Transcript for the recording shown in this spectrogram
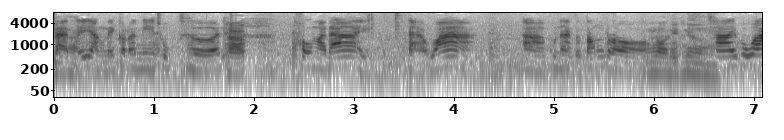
แต่นะครับถ้าอย่างในกรณีฉุกเฉินครับโทรมาได้ แต่ว่าอ่าคุณอาจจะต้องรอต้องรอนิดนึงใช่เพราะว่า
